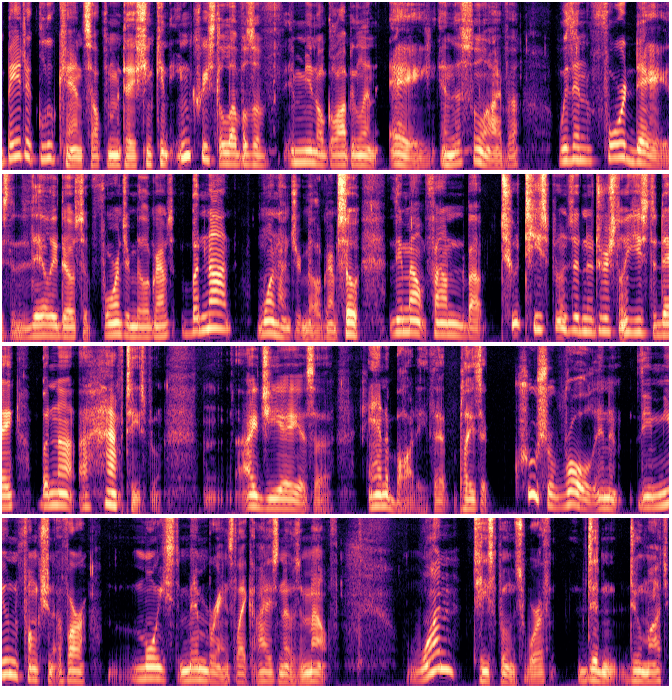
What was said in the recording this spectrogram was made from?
Beta-glucan supplementation can increase the levels of immunoglobulin A in the saliva within four days at a daily dose of 400 mg, but not 100 milligrams. So the amount found in about 2 teaspoons of nutritional yeast a day, but not a half teaspoon. IgA is an antibody that plays a crucial role in the immune function of our moist membranes like eyes, nose, and mouth. One teaspoon's worth didn't do much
